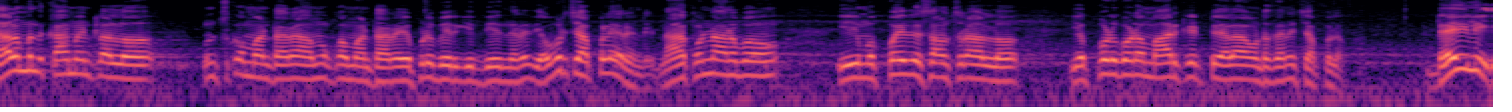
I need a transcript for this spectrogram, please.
చాలామంది కామెంట్లలో ఉంచుకోమంటారా అమ్ముకోమంటారా ఎప్పుడు పెరిగిద్ది ఏంది అనేది ఎవరు చెప్పలేరండి. నాకున్న అనుభవం ఈ ముప్పై ఐదు సంవత్సరాల్లో ఎప్పుడు కూడా మార్కెట్ ఎలా ఉంటుందని చెప్పలేం. డైలీ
